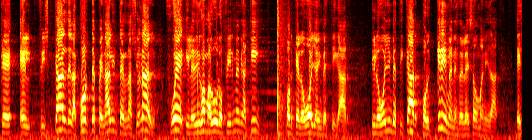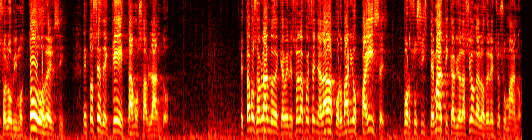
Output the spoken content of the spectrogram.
que el fiscal de la Corte Penal Internacional fue y le dijo a Maduro, fírmeme aquí porque lo voy a investigar. Y lo voy a investigar por crímenes de lesa humanidad. Eso lo vimos todos, Delcy. Entonces, ¿de qué estamos hablando? Estamos hablando de que Venezuela fue señalada por varios países por su sistemática violación a los derechos humanos,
